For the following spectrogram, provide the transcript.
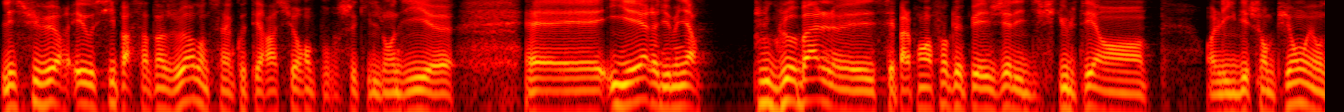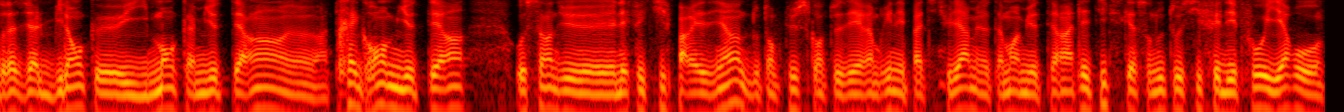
les suiveurs et aussi par certains joueurs. Donc c'est un côté rassurant pour ceux qui l'ont dit euh, euh, hier. Et d'une manière plus globale, euh, c'est pas la première fois que le PSG a des difficultés en, en Ligue des Champions et on dresse déjà le bilan qu'il manque un milieu de terrain, euh, un très grand milieu de terrain au sein de l'effectif parisien, d'autant plus quand Zaire n'est pas titulaire, mais notamment un milieu de terrain athlétique, ce qui a sans doute aussi fait défaut hier au,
